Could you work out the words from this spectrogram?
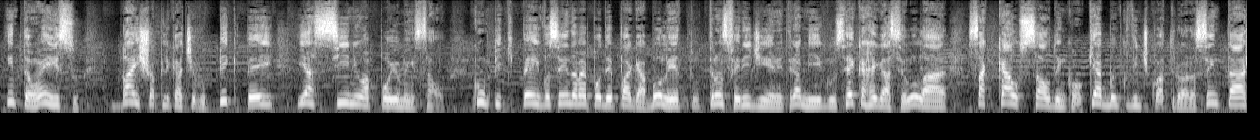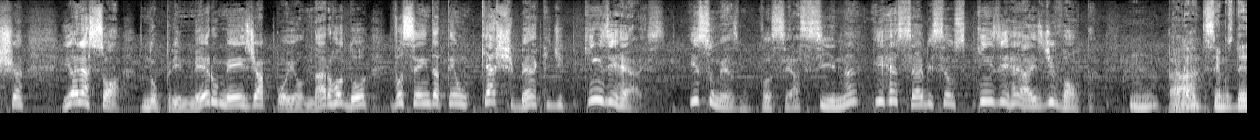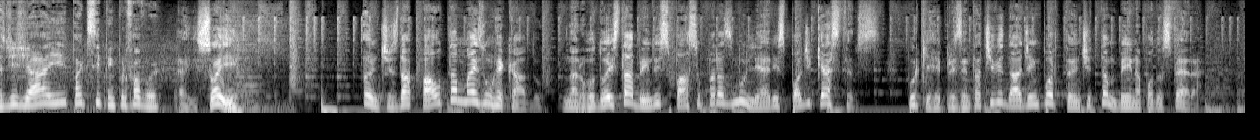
Então é isso. Baixe o aplicativo PicPay e assine o apoio mensal. Com o PicPay você ainda vai poder pagar boleto, transferir dinheiro entre amigos, recarregar celular, sacar o saldo em qualquer banco 24 horas sem taxa. E olha só, no primeiro mês de apoio ao Naruhodô, você ainda tem um cashback de 15 reais. Isso mesmo, você assina e recebe seus 15 reais de volta. Uhum. Tá. Agradecemos desde já e participem, por favor. É isso aí. Antes da pauta, mais um recado. Naruhodô está abrindo espaço para as mulheres podcasters, porque representatividade é importante também na podosfera.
